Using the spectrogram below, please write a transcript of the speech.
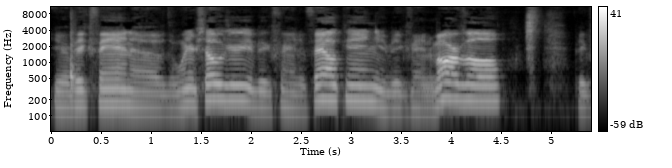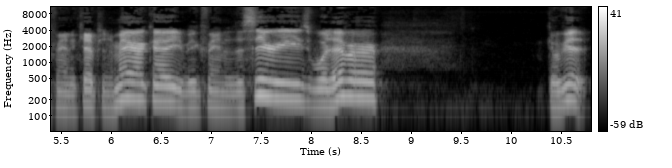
you're a big fan of the Winter Soldier, you're a big fan of Falcon, you're a big fan of Marvel, big fan of Captain America, you're a big fan of the series, whatever, go get it.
